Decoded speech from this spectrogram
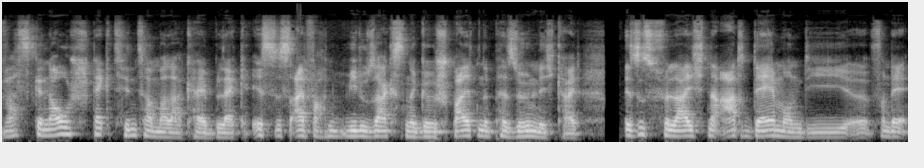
was genau steckt hinter Malakai Black? Ist es einfach, wie du sagst, eine gespaltene Persönlichkeit? ist es vielleicht eine Art Dämon, die, äh, von, der,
